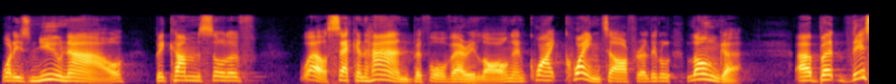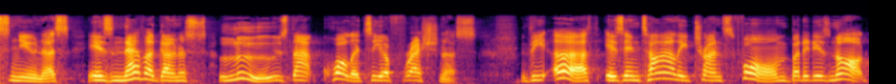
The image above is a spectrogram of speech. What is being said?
what is new now becomes sort of, well, second hand before very long and quite quaint after a little longer. Uh, but this newness is never going to lose that quality of freshness. The earth is entirely transformed, but it is not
